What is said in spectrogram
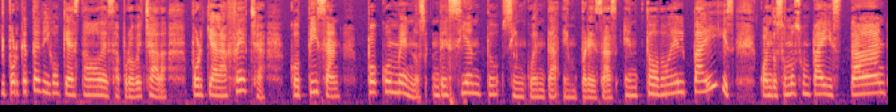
¿Y por qué te digo que ha estado desaprovechada? Porque a la fecha cotizan poco menos de 150 empresas en todo el país. Cuando somos un país tan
